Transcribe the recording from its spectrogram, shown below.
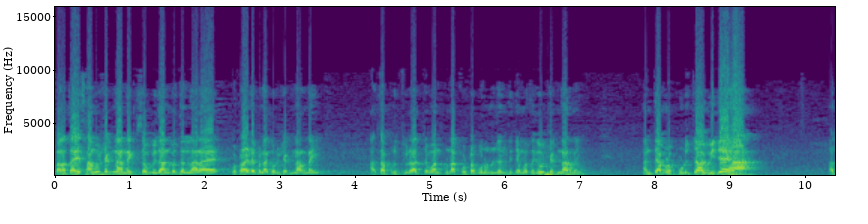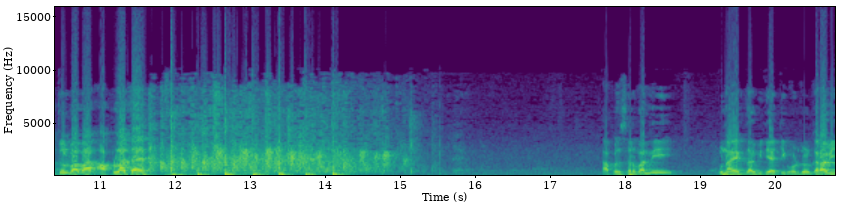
पण आता हे सांगू शकणार नाही की संविधान बदलणार आहे खोटारडेपणा करू शकणार नाही. आता पृथ्वीराज चव्हाण पुन्हा खोटं बोलून जनतेचे मतं घेऊ शकणार नाही. आणि त्यामुळे पुढचा विजय हा अतुल बाबा आपलाच आहे. आपण सर्वांनी पुन्हा एकदा विजयाची घोडदोड करावी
